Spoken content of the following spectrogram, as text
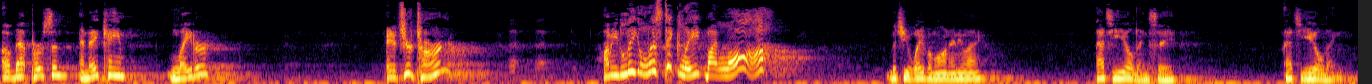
of that person and they came later and it's your turn? I mean, legalistically, by law, but you wave them on anyway? That's yielding, see? That's yielding.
